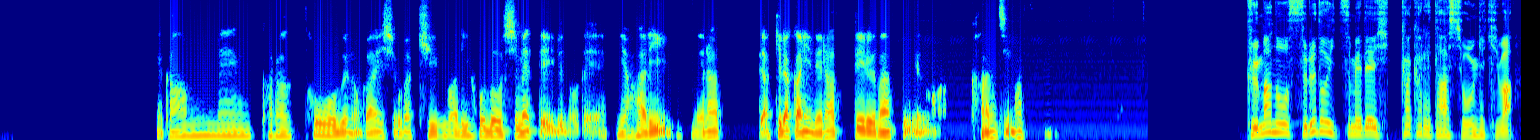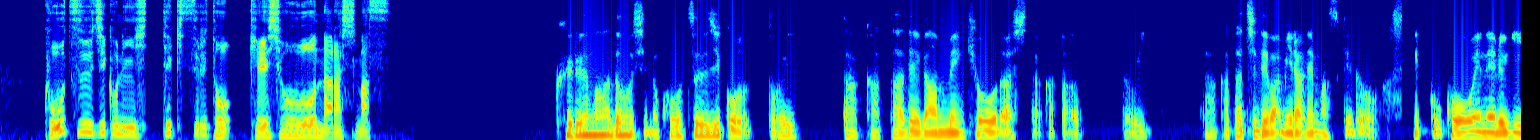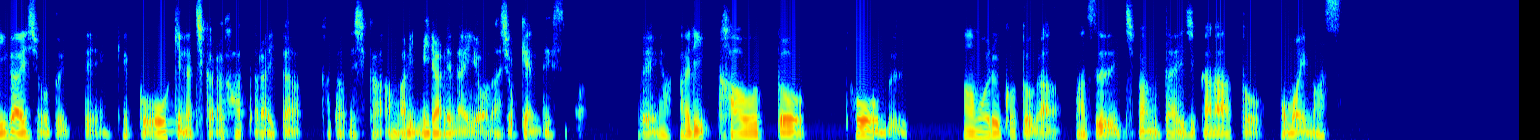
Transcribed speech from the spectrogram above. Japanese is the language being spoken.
顔面から頭部の外傷が9割ほど占めているので、やはり狙って、明らかに狙っているなっていうのは感じます。熊の鋭い爪で引っかかれた衝撃は交通事故に匹敵すると警鐘を鳴らします。車同士の交通事故といった方で顔面強打した方といった形では見られますけど、結構高エネルギー外傷といって結構大きな力が働いた方でしかあまり見られないような所見です。でやはり顔と頭部守ることがまず一番大事かなと思います。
